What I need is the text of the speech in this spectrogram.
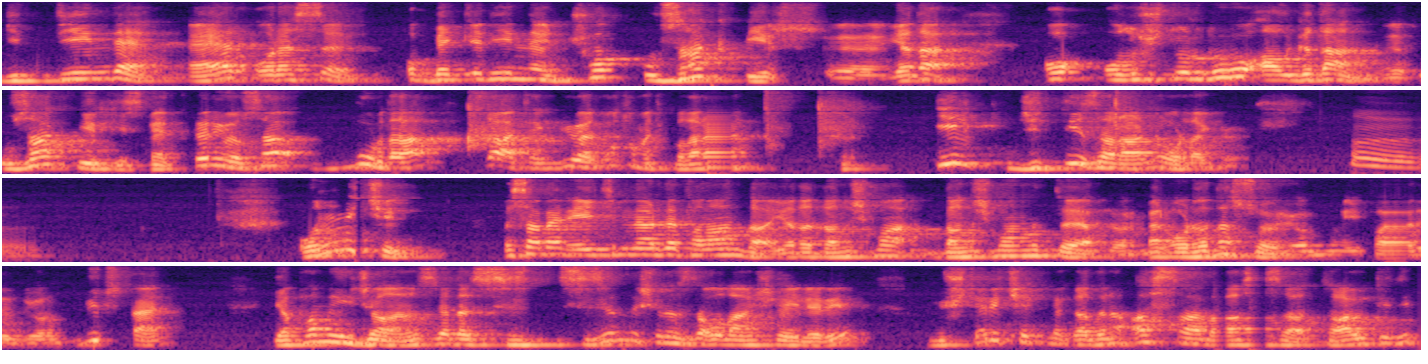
gittiğinde eğer orası o beklediğinden çok uzak bir e, ya da o oluşturduğu algıdan e, uzak bir hizmet veriyorsa burada zaten güven otomatik olarak ilk ciddi zararını orada görür. Hı. Onun için mesela ben eğitimlerde falan da ya da danışma danışmanlık da yapıyorum. Ben orada da söylüyorum bunu ifade ediyorum. Lütfen yapamayacağınız ya da siz, sizin dışınızda olan şeyleri müşteri çekmek adına asla ve asla taahhüt edip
